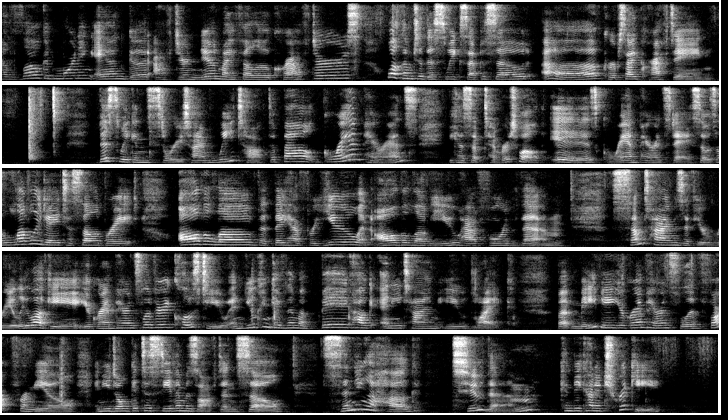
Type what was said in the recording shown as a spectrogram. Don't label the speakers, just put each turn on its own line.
Hello, good morning, and good afternoon, my fellow crafters. Welcome to this week's episode of Curbside Crafting. This week in story time, we talked about grandparents because September 12th is Grandparents' Day. So it's a lovely day to celebrate all the love that they have for you and all the love you have for them. Sometimes, if you're really lucky, your grandparents live very close to you and you can give them a big hug anytime you'd like. But maybe your grandparents live far from you and you don't get to see them as often, so sending a hug to them can be kind of tricky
